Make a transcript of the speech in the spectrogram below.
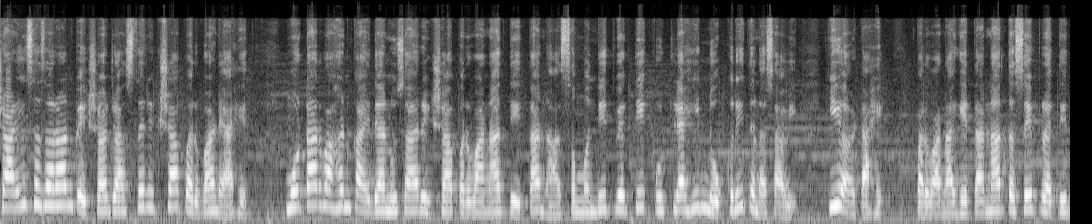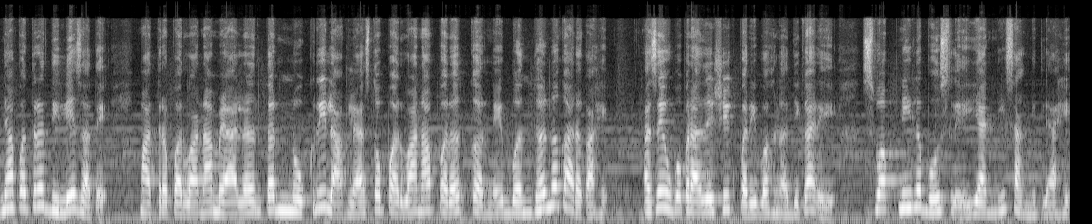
चाळीस हजारांपेक्षा जास्त रिक्षा परवाने आहेत. मोटार वाहन कायद्यानुसार रिक्षा परवाना देताना संबंधित व्यक्ती कुठल्याही नोकरीत नसावी ही अट आहे. परवाना घेताना तसे प्रतिज्ञापत्र दिले जाते. मात्र परवाना मिळाल्यानंतर नोकरी लागल्यास तो परवाना परत करणे बंधनकारक आहे असे उपप्रादेशिक परिवहन अधिकारी स्वप्नील भोसले यांनी सांगितले आहे.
